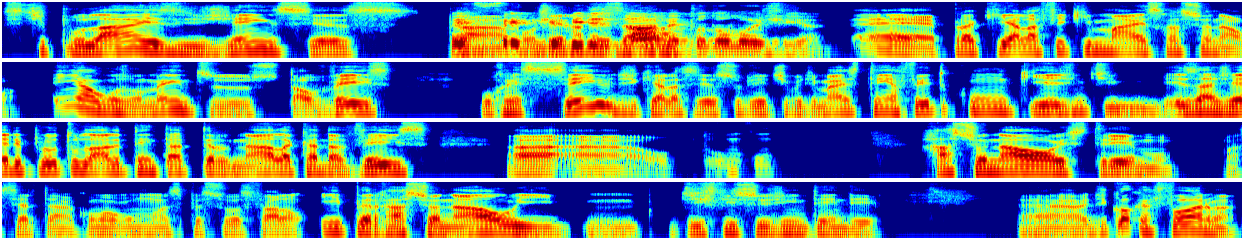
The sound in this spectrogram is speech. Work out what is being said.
estipular exigências perfectibilizar a metodologia. É, para que ela fique mais racional. Em alguns momentos, talvez o receio de que ela seja subjetiva demais tenha feito com que a gente exagere por outro lado, tentar torná-la cada vez uh, uh, um, racional ao extremo, uma certa, como algumas pessoas falam, hiperracional e um, difícil de entender. Uh, de qualquer forma,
